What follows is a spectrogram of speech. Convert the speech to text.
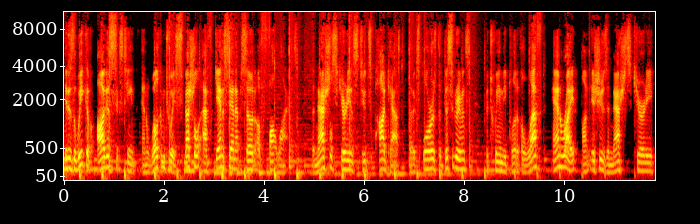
It is the week of August 16th, and welcome to a special Afghanistan episode of Fault Lines, the National Security Institute's podcast that explores the disagreements between the political left and right on issues in national security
